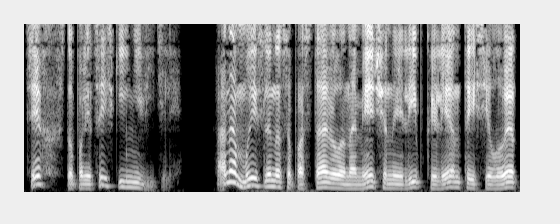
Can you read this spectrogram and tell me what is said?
тех, что полицейские не видели. Она мысленно сопоставила намеченный липкой лентой силуэт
